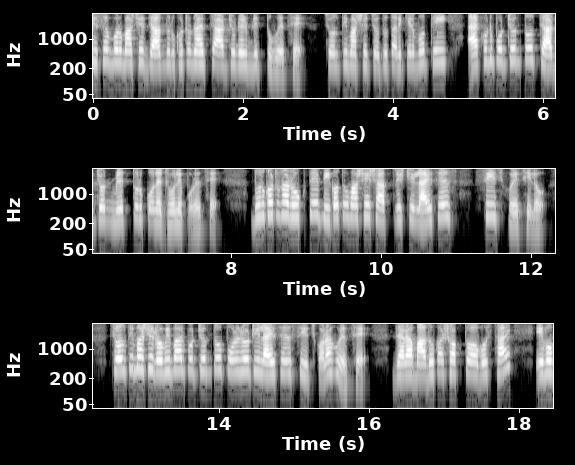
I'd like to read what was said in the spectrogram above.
ডিসেম্বর মাসে যান দুর্ঘটনায় চারজনের মৃত্যু হয়েছে। চলতি মাসের চোদ্দ তারিখের মধ্যেই এখন পর্যন্ত চারজন মৃত্যুর কোলে ঢলে পড়েছে। দুর্ঘটনা রুখতে বিগত মাসে সাতত্রিশটি লাইসেন্স সিজ হয়েছিল। চলতি মাসে রবিবার পর্যন্ত পনেরোটি লাইসেন্স সিজ করা হয়েছে। যারা মাদকাসক্ত অবস্থায় এবং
